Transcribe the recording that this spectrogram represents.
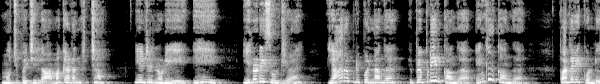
மூச்சு பேச்சு இல்லாமல் கிடந்துச்சான் என்று நொடியே ஏய் என்னுடைய சொல்கிற யார் அப்படி பண்ணாங்க? இப்போ எப்படி இருக்காங்க? எங்கே இருக்காங்க? பதறிக்கொண்டு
